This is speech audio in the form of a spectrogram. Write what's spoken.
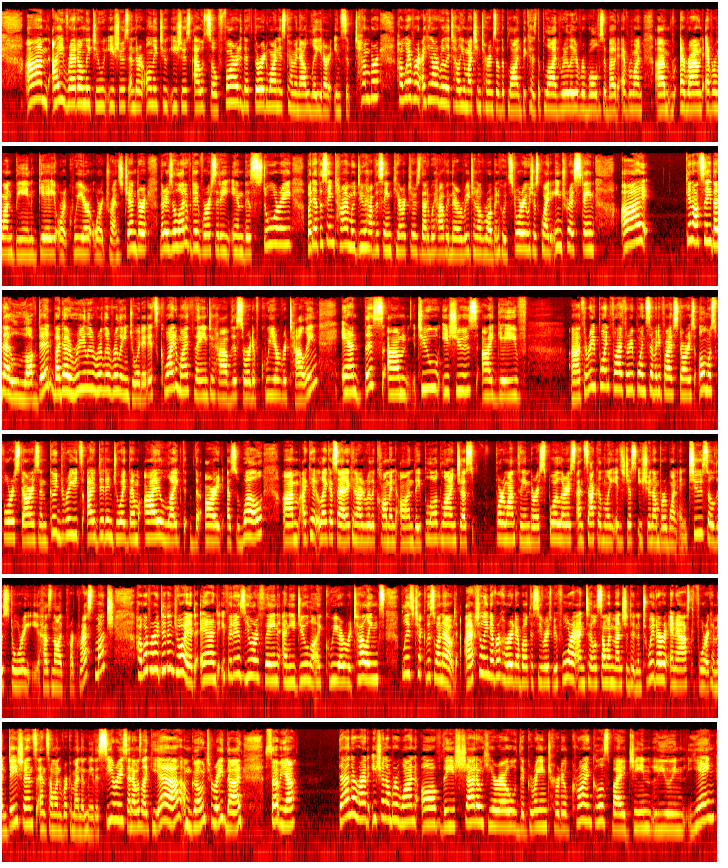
Um, I read only two issues, and there are only two issues out so far. The third one is coming out later in September. However, I cannot really tell you much in terms of the plot because the plot really revolves about everyone um, around everyone being gay or queer or transgender. There is a lot of diversity in this story, but at the same time, we do have the same characters that we have in the original Robin Hood story, which is quite interesting. I cannot say that I loved it, but I really, really, really enjoyed it. It's quite my thing to have this sort of queer retelling, and this um, two issues I gave. Uh, 3.5, 3.75 stars, almost 4 stars, and Goodreads. I did enjoy them. I liked the art as well. Um, I can, like I said, I cannot really comment on the plot line just for one thing, there are spoilers, and secondly, it's just issue number one and two, so the story has not progressed much. However, I did enjoy it, and if it is your thing and you do like queer retellings, please check this one out. I actually never heard about the series before until someone mentioned it on Twitter and asked for recommendations, and someone recommended me this series, and I was like, yeah, I'm going to read that. So, yeah, then I read issue number one of the Shadow Hero, The Green Turtle Chronicles by Gene Luen Yang,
